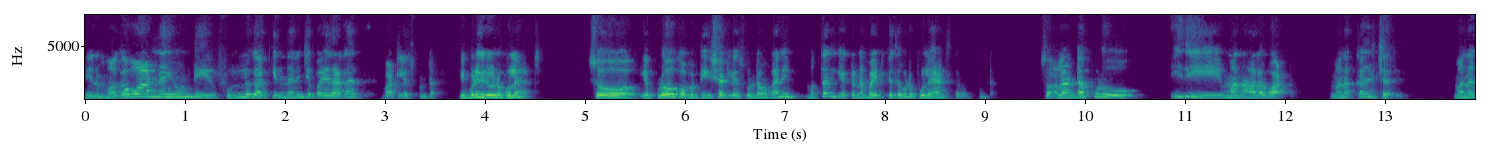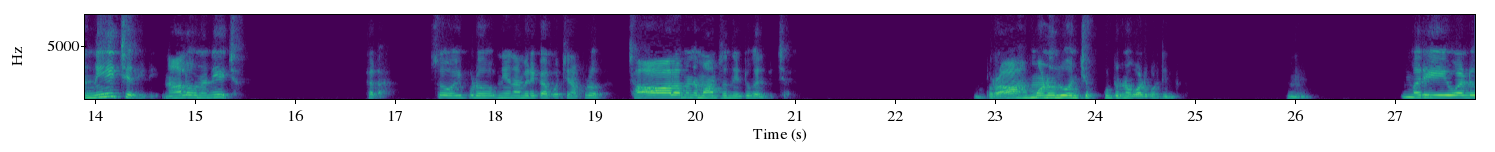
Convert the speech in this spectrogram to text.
నేను మగవాడిని ఉండి ఫుల్గా కింద నుంచి పైదాకా బట్టలు వేసుకుంటా ఇప్పుడు రెండు ఫుల్ హ్యాండ్స్ సో ఎప్పుడో ఒక టీ షర్ట్లు వేసుకుంటాం కానీ మొత్తానికి ఎక్కడైనా బయటకు వెళ్తే కూడా ఫుల్ హ్యాండ్స్ వేసుకుంటాం సో అలాంటప్పుడు ఇది మన అలవాటు మన కల్చర్ ఇది మన నేచర్ ఇది నాలో ఉన్న నేచర్ కదా? సో ఇప్పుడు నేను అమెరికాకు వచ్చినప్పుడు చాలామంది మాంసం తింటూ కనిపించారు. బ్రాహ్మణులు అని చెప్పుకుంటున్న వాళ్ళు కూడా తింటారు. మరి వాళ్ళు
